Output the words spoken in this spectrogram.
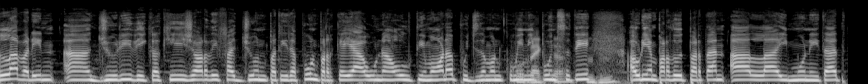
laberint eh, jurídic. Aquí, Jordi, faig un petit apunt perquè hi ha una última hora, Puigdemont, Comín Correcte. i Ponsatí Mhm. haurien perdut, per tant, a la immunitat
